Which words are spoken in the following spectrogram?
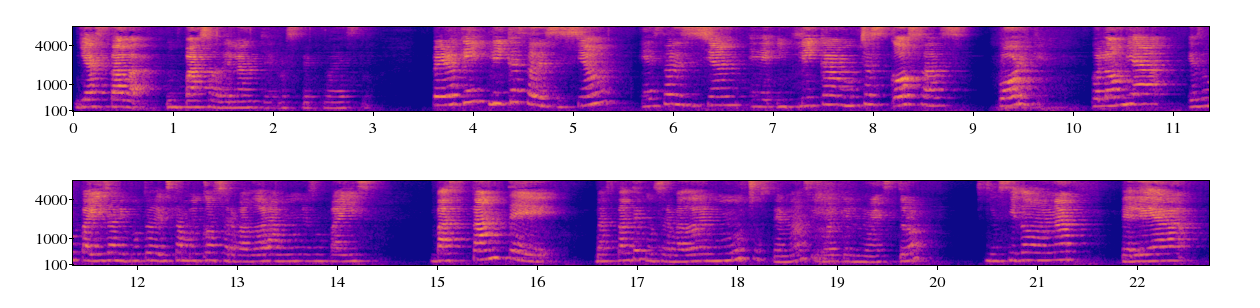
Ya estaba un paso adelante respecto a esto. Pero ¿qué implica esta decisión? Esta decisión eh, implica muchas cosas porque Colombia es un país, a mi punto de vista, muy conservador aún, es un país bastante, bastante conservador en muchos temas, igual que el nuestro, y ha sido una pelea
